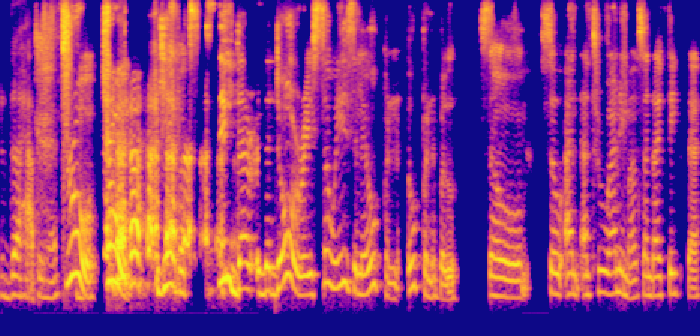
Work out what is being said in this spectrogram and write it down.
the happiness. True, true. yeah, but still there the door is so easily open openable. So so and, and through animals. And I think the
